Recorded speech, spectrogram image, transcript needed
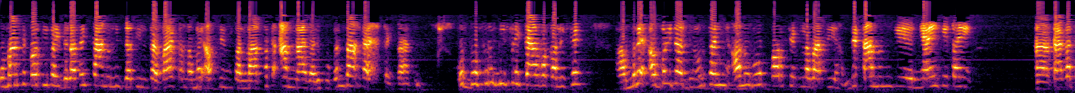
वो मान्छे कतिपय बेला चाहिँ कानुनी जटिलता बा कनमा अपने हुकन मार्फत आम नागरिक हुकन जानकारी चाहती और दोस्रो विषय का बकली से हमरे अवैध भिड़ चाहिँ अनुभव कर सकला बाटी हमरे कानून के न्याय के चाहिँ कागज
